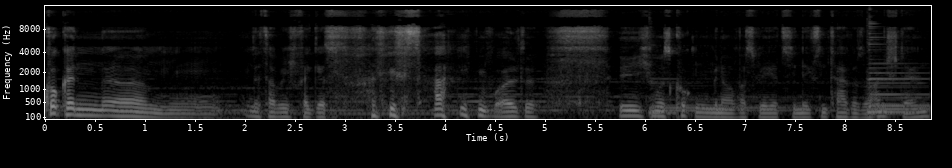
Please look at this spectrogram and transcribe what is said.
gucken. Ähm, jetzt habe ich vergessen, was ich sagen wollte. Ich muss gucken, genau, was wir jetzt die nächsten Tage so anstellen.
